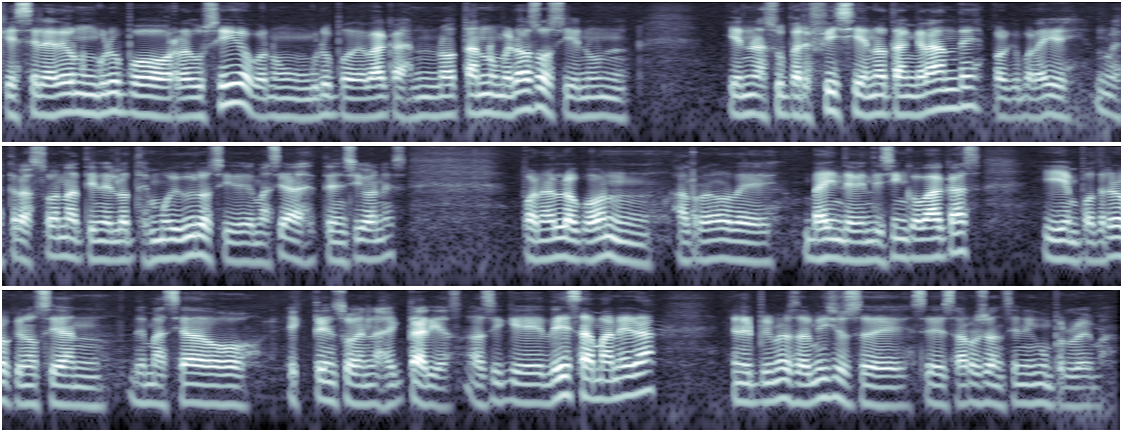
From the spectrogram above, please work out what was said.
que se le dé un grupo reducido, con un grupo de vacas no tan numerosos y en un, y en una superficie no tan grande, porque por ahí nuestra zona tiene lotes muy duros y demasiadas extensiones, ponerlo con alrededor de 20, 25 vacas y en potreros que no sean demasiado extensos en las hectáreas. Así que de esa manera en el primer servicio se, se desarrollan sin ningún problema.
